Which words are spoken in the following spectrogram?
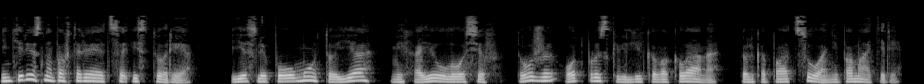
Интересно повторяется история. Если по уму, то я, Михаил Лосев, тоже отпрыск великого клана, только по отцу, а не по матери.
